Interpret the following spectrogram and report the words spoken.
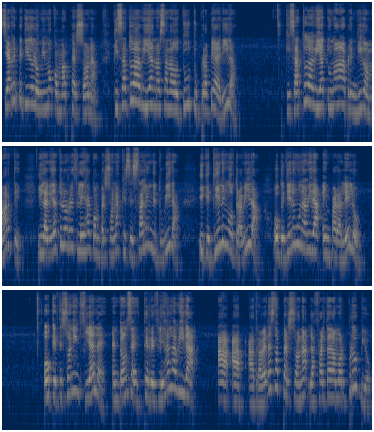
Si has repetido lo mismo con más personas, quizás todavía no has sanado tú tu propia herida. Quizás todavía tú no has aprendido a amarte y la vida te lo refleja con personas que se salen de tu vida y que tienen otra vida o que tienen una vida en paralelo o que te son infieles. Entonces te refleja la vida a, través de esas personas la falta de amor propio,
